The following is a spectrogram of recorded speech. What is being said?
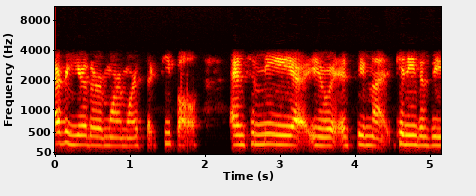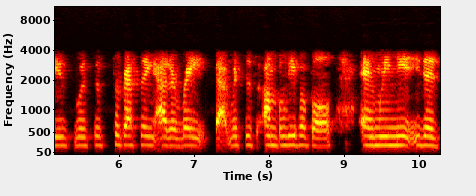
every year there were more and more sick people. And to me, you know, it seemed that kidney disease was just progressing at a rate that was just unbelievable. And we needed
